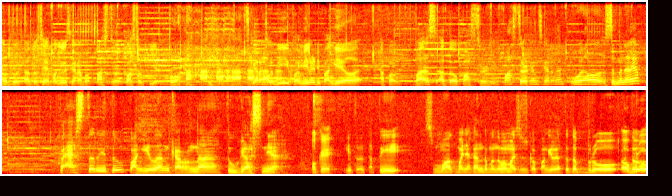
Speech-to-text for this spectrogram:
All good. Atau saya panggil sekarang apa? Pastor, Pastor Pierre. sekarang lebih familiar dipanggil apa? Mas atau Pastor? Pastor kan sekarang kan? Well, sebenarnya pastor itu panggilan karena tugasnya. Oke. gitu. Tapi semua kebanyakan teman-teman masih suka panggilnya tetap bro. Oh, atau, bro.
